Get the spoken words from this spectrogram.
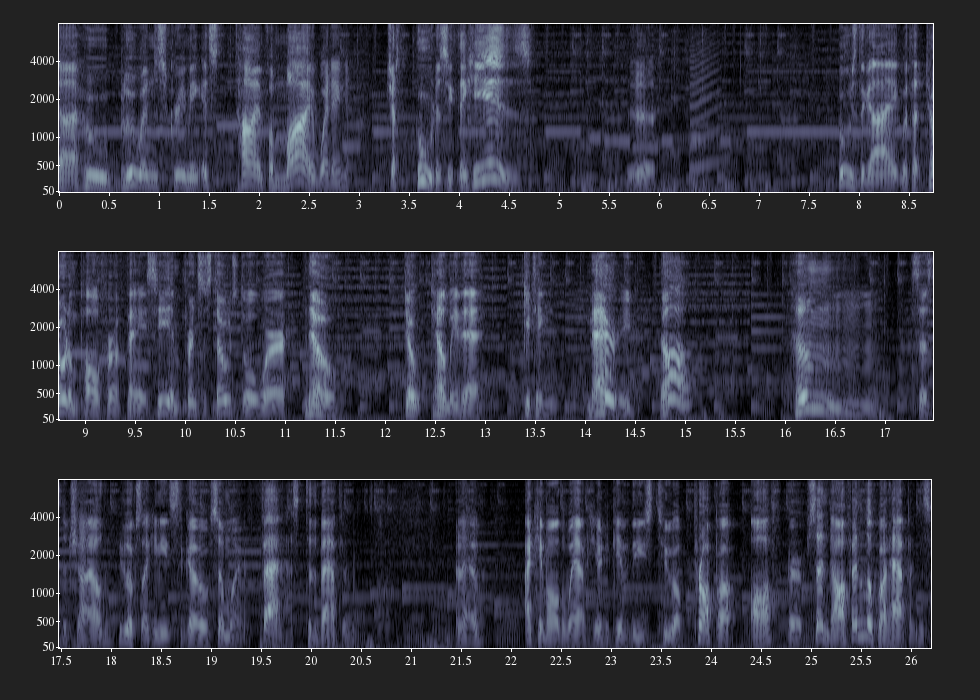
uh, who blew in screaming, it's time for my wedding? Just who does he think he is? Ugh. Who's the guy with a totem pole for a face? He and Princess Toadstool were... No, don't tell me they're getting married. Ah. Hmm, says the child. He looks like he needs to go somewhere fast to the bathroom. Hello. I came all the way out here to give these two a proper off, or send-off, and look what happens.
